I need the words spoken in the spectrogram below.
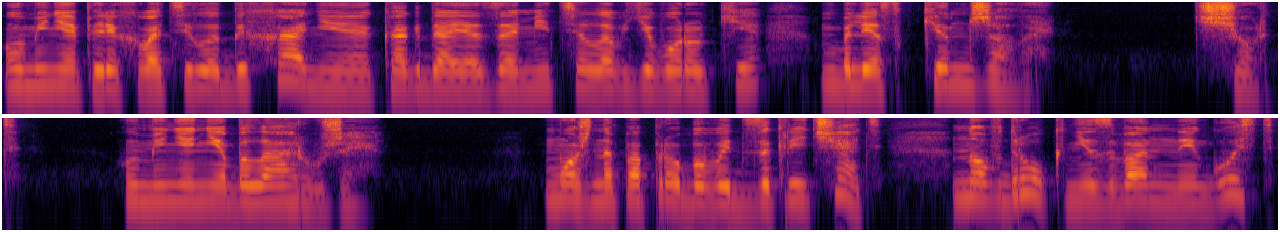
У меня перехватило дыхание, когда я заметила в его руке блеск кинжала. Черт, у меня не было оружия. Можно попробовать закричать, но вдруг незваный гость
